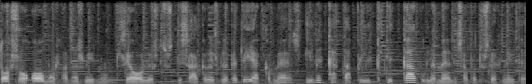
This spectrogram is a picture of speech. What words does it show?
τόσο όμορφα να σβήνουν σε όλες τους τις άκρες βλέπετε οι ακμές είναι καταπληκτικά βουλεμένες από τους τεχνίτες.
